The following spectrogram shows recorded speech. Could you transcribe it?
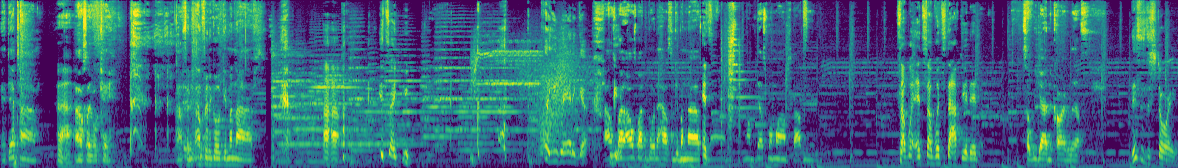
at that time, uh-huh. I was like, okay, I'm finna, I'm finna go get my knives. Uh-huh. so you. so you ran to go. I was about, I was about to go in the house and get my knives. It's- Mom, mom, that's my mom stopped me. So what? And so what stopped you? Then So we got in the car and left. this is the story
